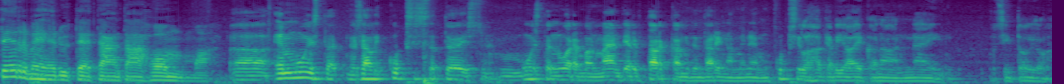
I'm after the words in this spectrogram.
tervehdytetään tämä homma. Äh, en muista, no sä olit Kupsissa töissä, muistan nuoremman, mä en tiedä tarkkaan miten tarina menee, mutta Kupsillahan kävi aikanaan näin, sit on jo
